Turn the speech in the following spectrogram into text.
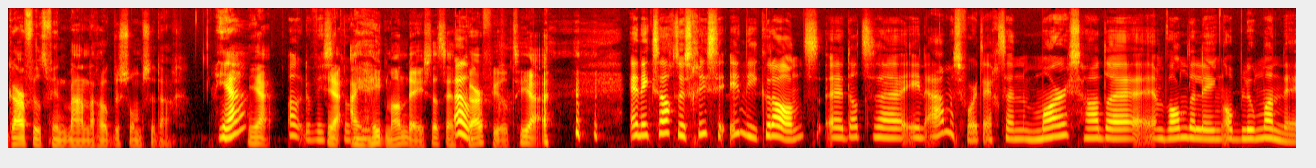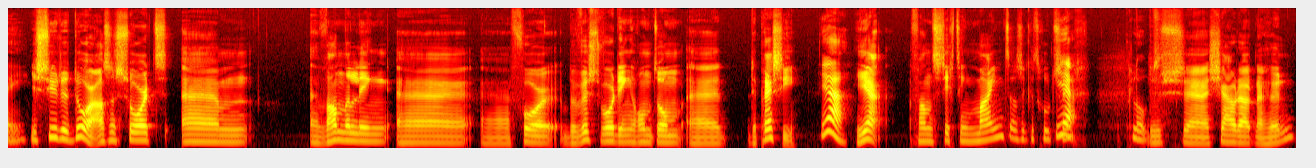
Garfield vindt maandag ook de somste dag. Ja? Ja, Oh, dat wist ja ik ook I niet. hate Mondays, dat zegt Oh. Garfield. Ja. En ik zag dus gisteren in die krant eh, dat ze in Amersfoort echt een mars hadden, een wandeling op Blue Monday. Je stuurde door als een soort ehm, een wandeling eh, eh, voor bewustwording rondom depressie. Ja, Ja, van Stichting Mind, als ik het goed Ja, zeg. klopt. Dus shout-out naar hun.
